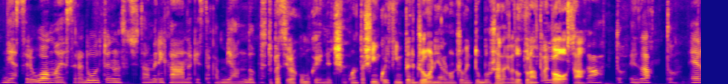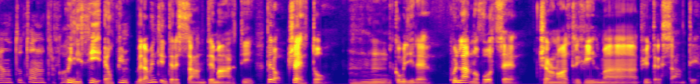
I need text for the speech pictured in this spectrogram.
di essere uomo, essere adulto in una società americana che sta cambiando. Se tu pensi però comunque che nel 55 i film per giovani erano Gioventù bruciata, che era tutta un'altra Sì, cosa. Esatto, esatto. Erano tutta un'altra cosa. Quindi sì, è un film veramente interessante, Marty. Però certo, mm, come dire, quell'anno forse c'erano altri film eh, più interessanti.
